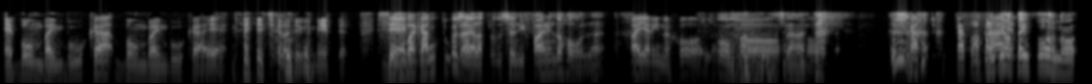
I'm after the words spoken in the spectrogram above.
è bomba in buca, bomba in buca è, ce la devi mettere. Se Bomba è in buco, cos'è cattura la traduzione di Fire in the Hall? Fire in a hole, Oh, Madonna santa. cat- La catturare pagnotta in forno.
